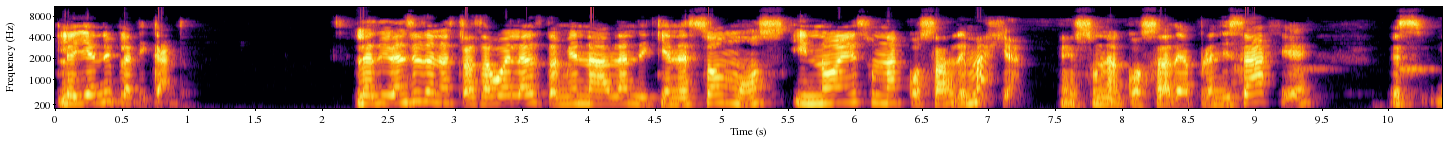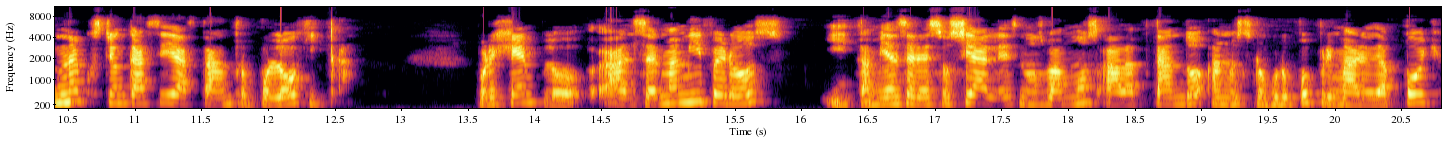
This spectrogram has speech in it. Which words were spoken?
leyendo y platicando. Las vivencias de nuestras abuelas también hablan de quiénes somos y no es una cosa de magia, es una cosa de aprendizaje, es una cuestión casi hasta antropológica. Por ejemplo, al ser mamíferos, y también seres sociales, nos vamos adaptando a nuestro grupo primario de apoyo.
